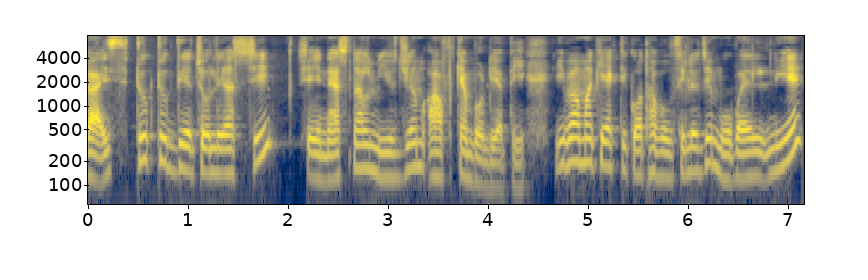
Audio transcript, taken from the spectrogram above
guys tuktuk দিয়ে চলে আসছি সেই ন্যাশনাল মিউজিয়াম অফ ক্যাম্বোডিয়াতে ইবা আমাকে একটি কথা বলছিল যে মোবাইল নিয়ে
